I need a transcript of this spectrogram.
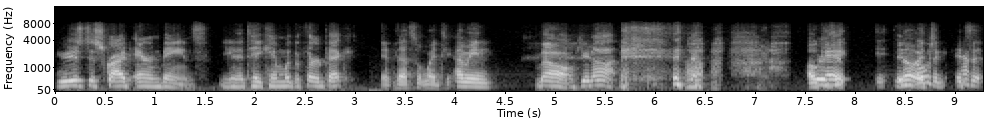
You just described Aron Baynes. You're gonna take him with the third pick? If that's what my team, I mean, no, you're not. uh, okay, no, it's a it's a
